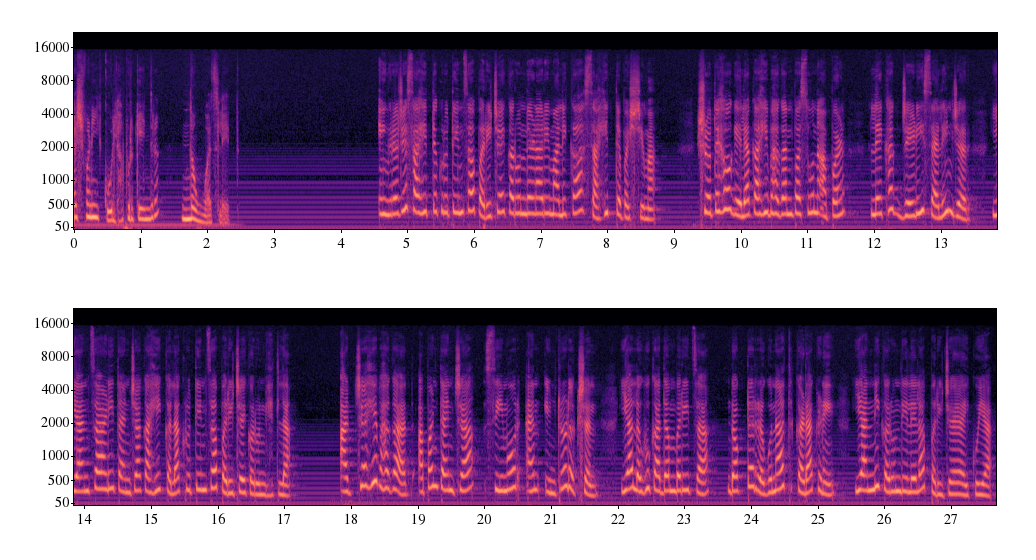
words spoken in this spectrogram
आकाशवाणी कोल्हापूर केंद्र नऊ वाजलेत. इंग्रजी साहित्य कृतींचा परिचय करून देणारी मालिका साहित्य पश्चिमा. श्रोते हो गेल्या काही भागांपासून आपण लेखक जे डी सॅलिंजर यांचा आणि त्यांच्या काही कलाकृतींचा परिचय करून घेतला. आजच्याही भागात आपण त्यांच्या सीमोर अँड इंट्रोडक्शन या लघु कादंबरीचा डॉक्टर रघुनाथ कडाकणे यांनी करून दिलेला परिचय ऐकूया.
